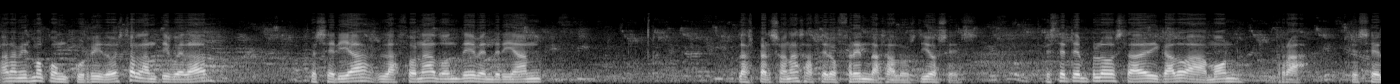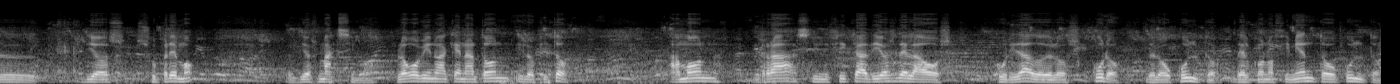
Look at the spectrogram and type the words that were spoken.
ahora mismo concurrido. Esto en la antigüedad pues sería la zona donde vendrían las personas a hacer ofrendas a los dioses. Este templo está dedicado a Amon Ra, que es el dios supremo, el dios máximo. Luego vino Akenatón y lo quitó. Amon Ra significa dios de la oscuridad o de lo oscuro, de lo oculto, del conocimiento oculto.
